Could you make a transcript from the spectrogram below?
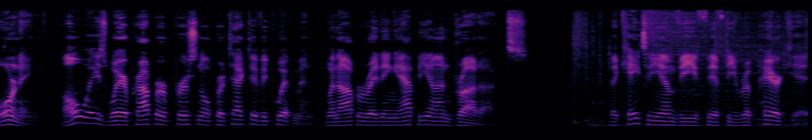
Warning, always wear proper personal protective equipment when operating Appion products. The KTMV50 repair kit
